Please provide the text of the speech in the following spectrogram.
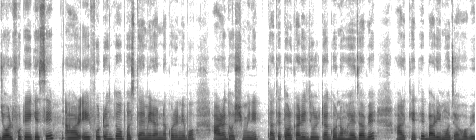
জল ফুটে গেছে আর এই ফুটন্ত অবস্থায় আমি রান্না করে নেব আরও দশ মিনিট। তাতে তরকারির জুলটা ঘন হয়ে যাবে আর খেতে বাড়ি মজা হবে।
